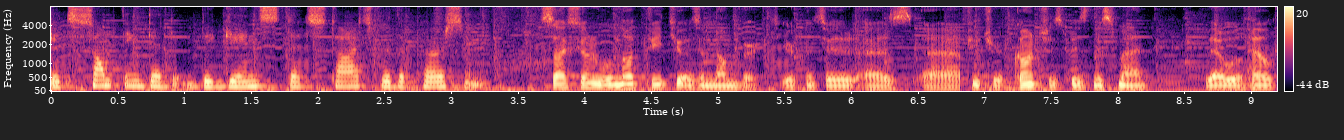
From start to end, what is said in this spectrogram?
It's something that begins, that starts with a person. Saxion will not treat you as a number. You're considered as a future conscious businessman that will help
